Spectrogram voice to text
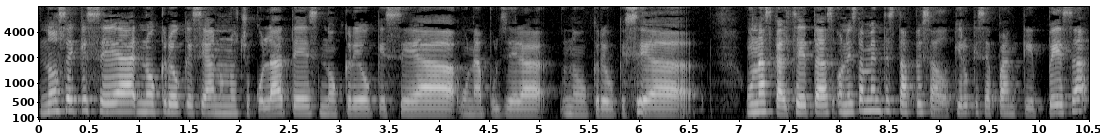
No sé qué sea, no creo que sean unos chocolates, no creo que sea una pulsera, no creo que sea unas calcetas. Honestamente está pesado. Quiero que sepan que pesa.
